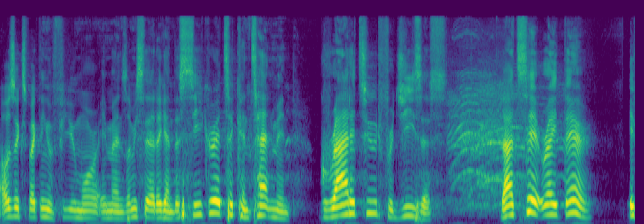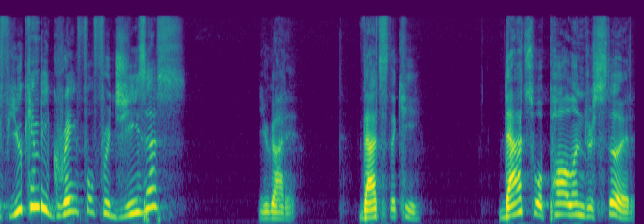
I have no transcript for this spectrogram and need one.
I was expecting a few more amens. Let me say that again. The secret to contentment, gratitude for Jesus. That's it right there. If you can be grateful for Jesus, you got it. That's the key. That's what Paul understood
